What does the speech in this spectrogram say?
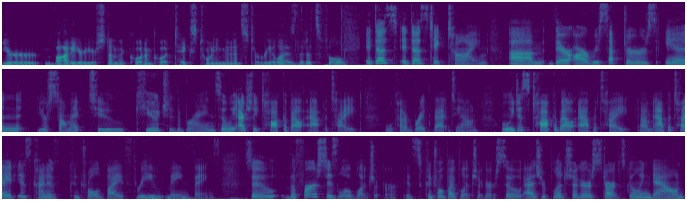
your body or your stomach quote unquote takes 20 minutes to realize that it's full? It does it does take time. Um, there are receptors in your stomach to cue to the brain. So we actually talk about appetite we'll kind of break that down. When we just talk about appetite um, appetite is kind of controlled by three main things. So the first is low blood sugar. It's controlled by blood sugar. So as your blood sugar starts going down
